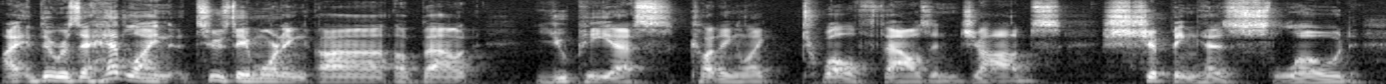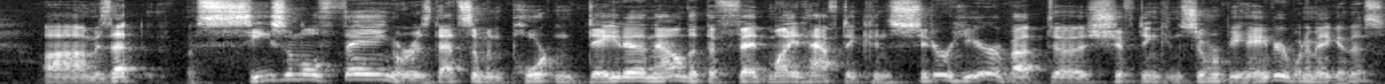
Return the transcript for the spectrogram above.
I, there was a headline Tuesday morning uh, about UPS cutting like 12,000 jobs. Shipping has slowed. Um, is that a seasonal thing, or is that some important data now that the Fed might have to consider here about uh, shifting consumer behavior? What do you make of this?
